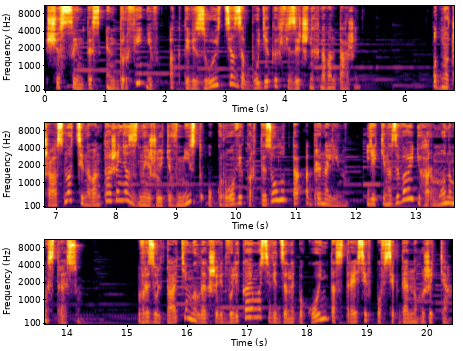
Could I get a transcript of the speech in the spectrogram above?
що синтез ендорфінів активізується за будь-яких фізичних навантажень. Одночасно ці навантаження знижують вміст у крові кортизолу та адреналіну, які називають гормонами стресу. В результаті ми легше відволікаємось від занепокоєнь та стресів повсякденного життя.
